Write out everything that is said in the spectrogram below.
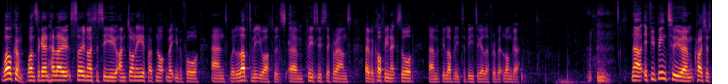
Welcome once again. Hello, so nice to see you. I'm Johnny, if I've not met you before, and would love to meet you afterwards. Um, please do stick around over coffee next door. Um, it'd be lovely to be together for a bit longer. Now, if you've been to um, Christchurch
